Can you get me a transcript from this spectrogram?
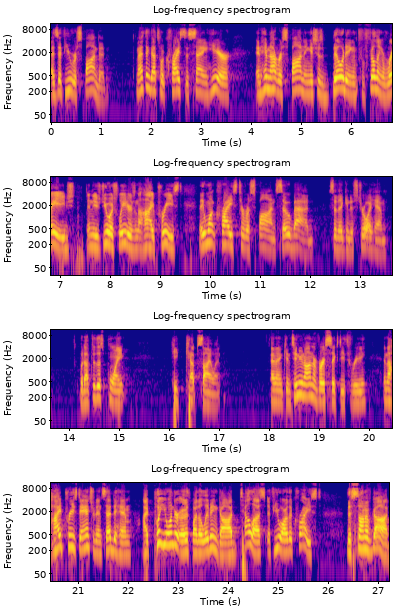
as if you responded. And I think that's what Christ is saying here. And him not responding is just building and fulfilling rage in these Jewish leaders and the high priest They want Christ to respond so bad so they can destroy him. But up to this point, he kept silent. And then continuing on in verse 63, and the high priest answered and said to him, I put you under oath by the living God. Tell us if you are the Christ, the Son of God.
